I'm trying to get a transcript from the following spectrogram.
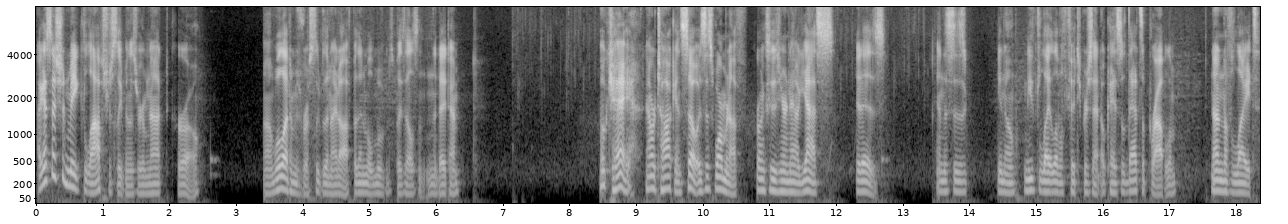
I guess I should make Lobster sleep in this room, not Kuro. Uh, we'll let him sleep the night off, but then we'll move him someplace else in the daytime. Okay, now we're talking. So, is this warm enough? Growing season here now. Yes. It is. And this is, you know, needs light level 50%. Okay, so that's a problem. Not enough light.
